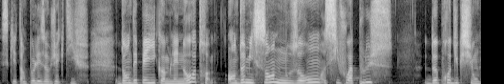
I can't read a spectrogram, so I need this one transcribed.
ce qui est un peu les objectifs, dans des pays comme les nôtres, en 2100, nous aurons six fois plus de production.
